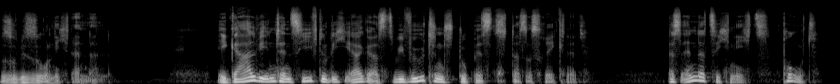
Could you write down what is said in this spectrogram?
sowieso nicht ändern. Egal wie intensiv du dich ärgerst, wie wütend du bist, dass es regnet. Es ändert sich nichts. Punkt.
